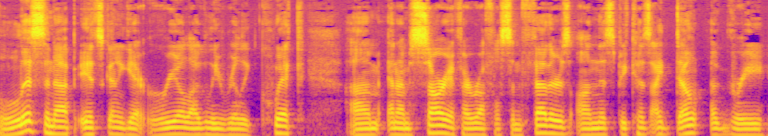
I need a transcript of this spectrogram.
listen up. It's going to get real ugly really quick. Um, and I'm sorry if I ruffle some feathers on this because I don't agree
